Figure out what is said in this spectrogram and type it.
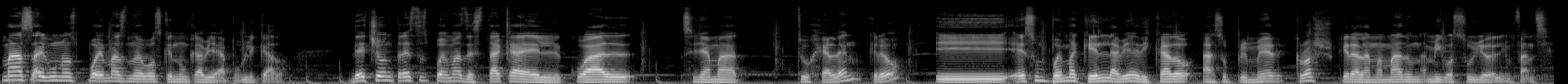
más algunos poemas nuevos que nunca había publicado. De hecho, entre estos poemas destaca el cual se llama To Helen, creo, y es un poema que él le había dedicado a su primer crush, que era la mamá de un amigo suyo de la infancia.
